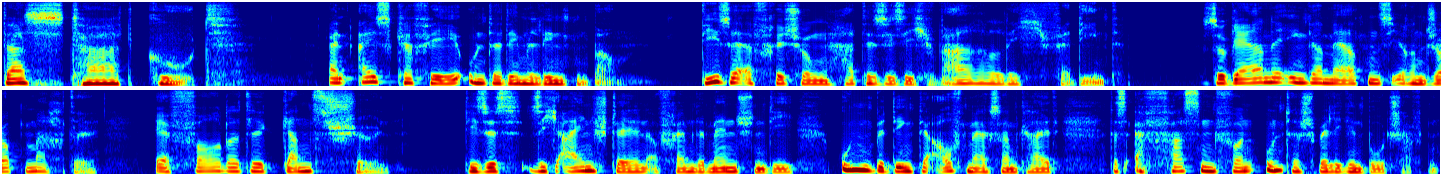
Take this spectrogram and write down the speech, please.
Das tat gut. Ein Eiskaffee unter dem Lindenbaum. Diese Erfrischung hatte sie sich wahrlich verdient. So gerne Inga Mertens ihren Job machte, er forderte ganz schön. Dieses sich einstellen auf fremde Menschen, die unbedingte Aufmerksamkeit, das Erfassen von unterschwelligen Botschaften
